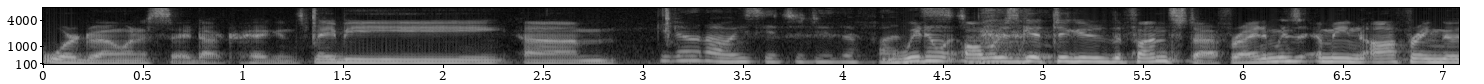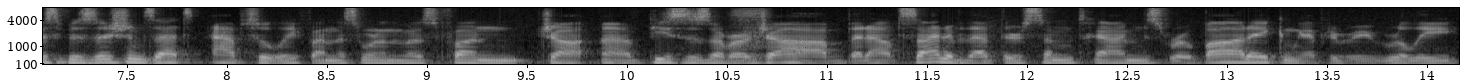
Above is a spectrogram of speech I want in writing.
What word do I want to say, Dr. Higgins? Maybe um, You don't always get to do the fun. Stuff. We don't stuff. always get to do the fun stuff, right? I mean, I mean, offering those positions that's absolutely fun. That's one of the most fun jo- uh, pieces of our job. But outside of that, there's sometimes robotic, and we have to be really,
